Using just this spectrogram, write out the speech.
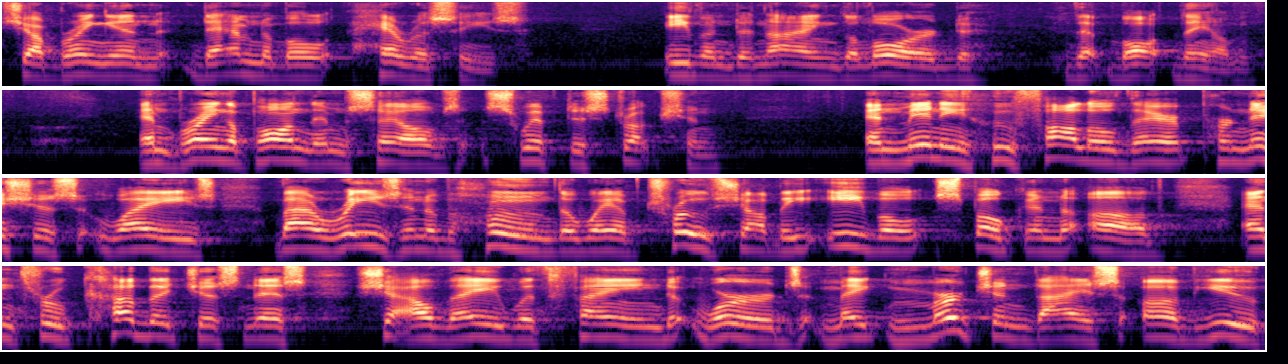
shall bring in damnable heresies even denying the Lord that bought them and bring upon themselves swift destruction. And many who follow their pernicious ways by reason of whom the way of truth shall be evil spoken of and through covetousness shall they with feigned words make merchandise of you,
